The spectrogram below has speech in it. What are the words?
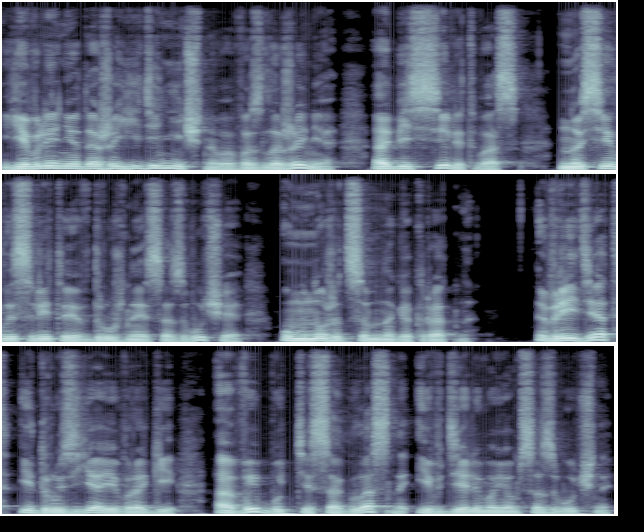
Явление даже единичного возложения обессилит вас – но силы, слитые в дружное созвучие, умножатся многократно. Вредят и друзья, и враги, а вы будьте согласны и в деле моем созвучны.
